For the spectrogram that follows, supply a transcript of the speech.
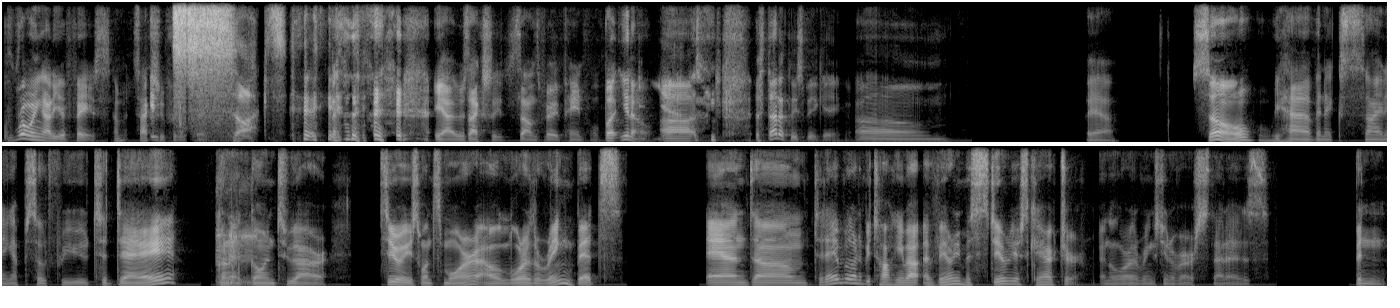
growing out of your face. It's actually It pretty sucked. yeah, it was actually sounds very painful, but you know, Yeah. uh, aesthetically speaking, um, yeah. So we have an exciting episode for you today. Gonna go into our series once more, our Lord of the Ring bits. And um, today we're going to be talking about a very mysterious character in the Lord of the Rings universe that has been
